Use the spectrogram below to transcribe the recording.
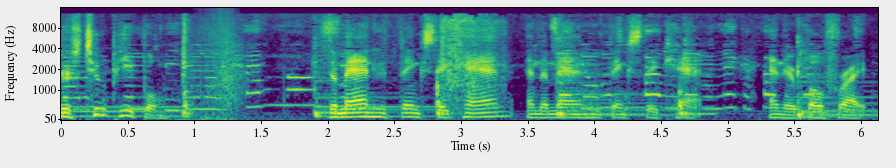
There's two people the man who thinks they can and the man who thinks they can't. And they're both right.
